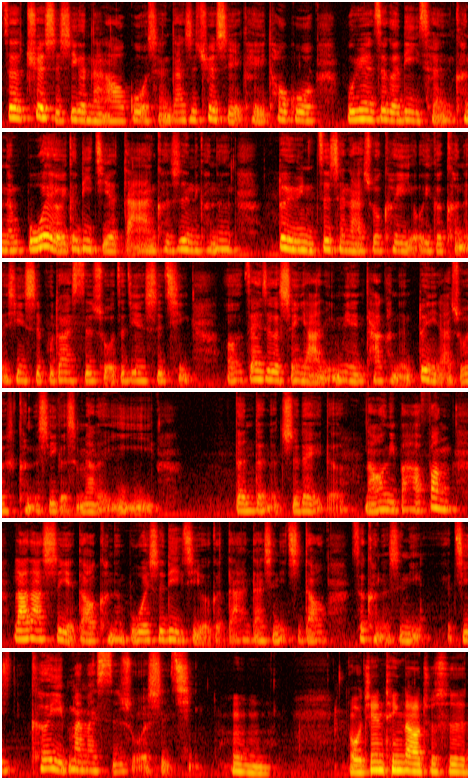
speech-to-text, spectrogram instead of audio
这确实是一个难熬过程，但是确实也可以透过不孕这个历程，可能不会有一个立即的答案，可是你可能对于你自身来说，可以有一个可能性是不断思索这件事情，呃，在这个生涯里面，它可能对你来说可能是一个什么样的意义。等等的之类的，然后你把它放拉大视野到，可能不会是立即有个答案，但是你知道这可能是你即可以慢慢思索的事情。嗯，我今天听到就是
